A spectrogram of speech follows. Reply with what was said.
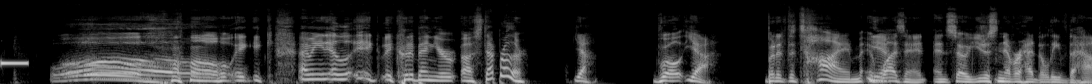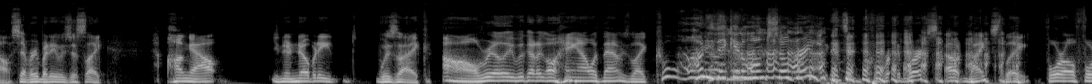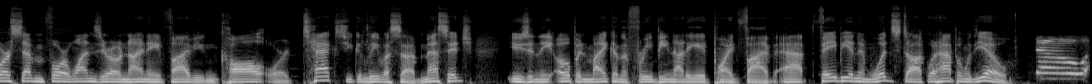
Whoa. it, it- I mean, it, it, it could have been your uh, stepbrother. Yeah. Well, yeah. But at the time, it Yeah. wasn't. And so you just never had to leave the house. Everybody was just like hung out. You know, nobody was like, "Oh, really? We got to go hang out with them." He's like, "Cool, How do they get along so great. It's a it works out nicely. 404 741 0985. You can call or text. You can leave us a message using the open mic on the free B98.5 app. Fabian in Woodstock, what happened with you? So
